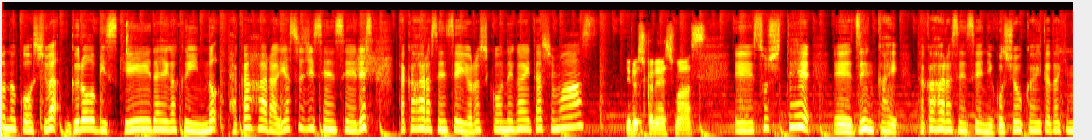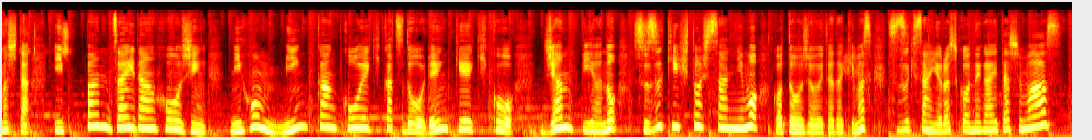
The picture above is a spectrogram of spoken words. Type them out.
日の講師はグロービス経営大学院の高原康次先生です高原先生よろしくお願いいたしますよろしくお願いします。えー、そして、えー、前回高原先生にご紹介いただきました一般財団法人日本民間公益活動連携機構 JANPIA の鈴木仁さんにもご登場いただきます。鈴木さんよろしくお願いいたします。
